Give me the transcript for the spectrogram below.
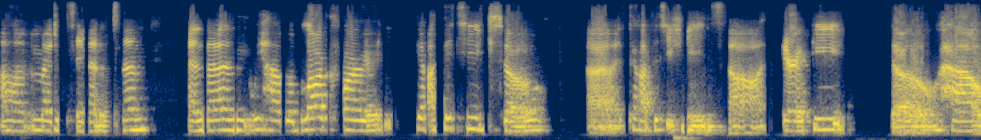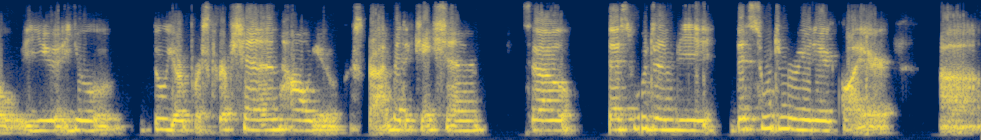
um, emergency medicine. And then we have a block for therapeutic. So uh, therapeutic means uh, therapy. So how you you do your prescription, how you prescribe medication. So this wouldn't be this wouldn't really require uh,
